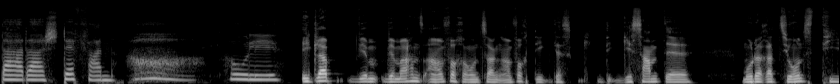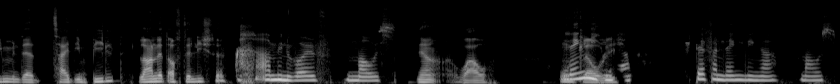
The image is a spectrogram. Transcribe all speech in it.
da, der Stefan. Oh, holy. Ich glaube, wir, wir machen es einfacher und sagen einfach, die, das die gesamte Moderationsteam der Zeit im Bild landet auf der Liste. Armin Wolf, Maus. Ja, wow. Lenglinger. Unglaublich. Stefan Lenglinger, Maus.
